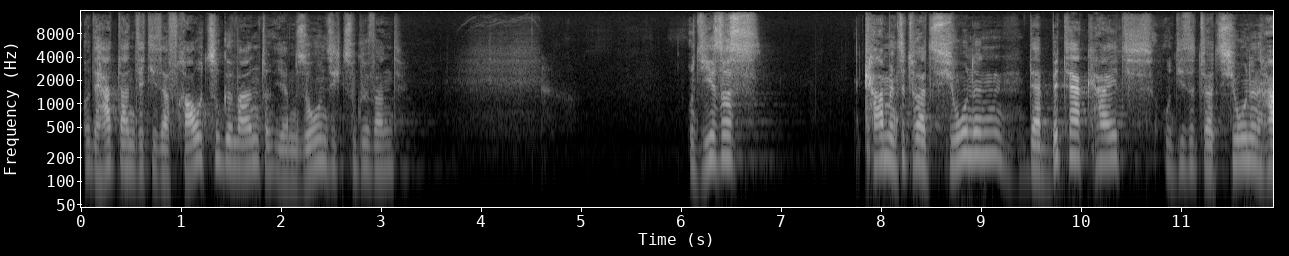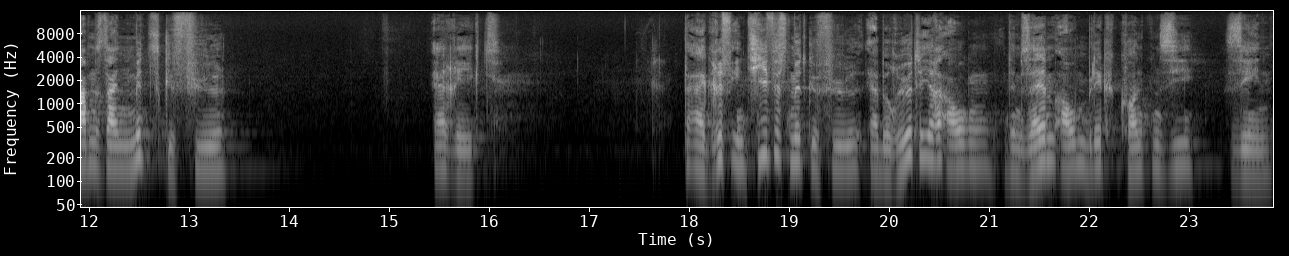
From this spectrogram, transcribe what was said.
Und er hat dann sich dieser Frau zugewandt und ihrem Sohn sich zugewandt. Und Jesus kam in Situationen der Bitterkeit und die Situationen haben sein Mitgefühl erregt. Da ergriff ihn tiefes Mitgefühl, er berührte ihre Augen und im selben Augenblick konnten sie sehen.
